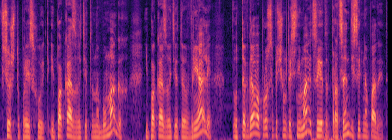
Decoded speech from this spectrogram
все, что происходит, и показывать это на бумагах, и показывать это в реале, вот тогда вопросы почему-то снимаются, и этот процент действительно падает.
